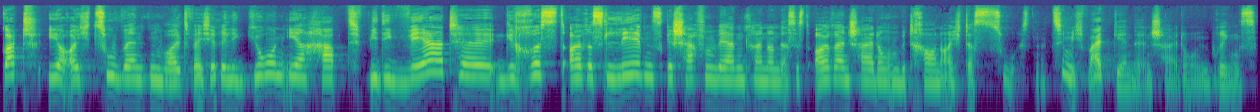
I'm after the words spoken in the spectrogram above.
Gott ihr euch zuwenden wollt, welche Religion ihr habt, wie die Werte, Gerüst eures Lebens geschaffen werden können. Und das ist eure Entscheidung und wir trauen euch das zu. Ist eine ziemlich weitgehende Entscheidung übrigens.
